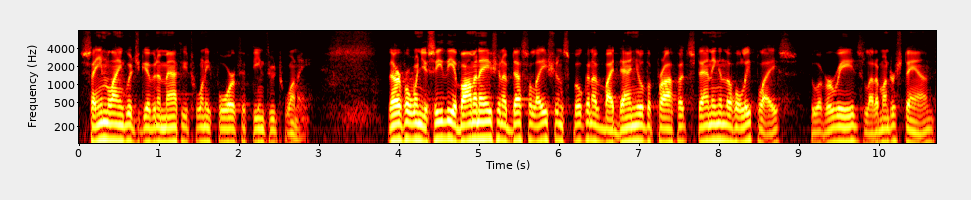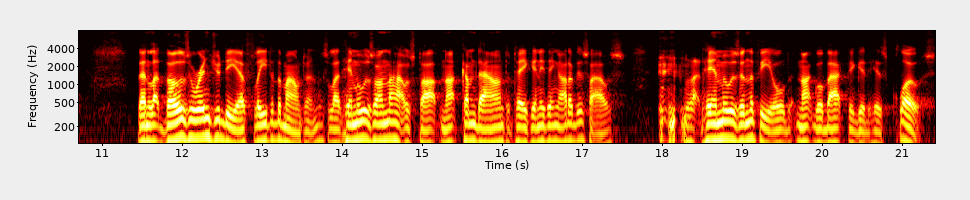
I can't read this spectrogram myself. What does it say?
same language given in Matthew 24, 15 through 20. Therefore, when you see the abomination of desolation spoken of by Daniel the prophet standing in the holy place, whoever reads, let him understand. Then let those who are in Judea flee to the mountains. Let him who is on the housetop not come down to take anything out of his house. Let him who is in the field not go back to get his clothes.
